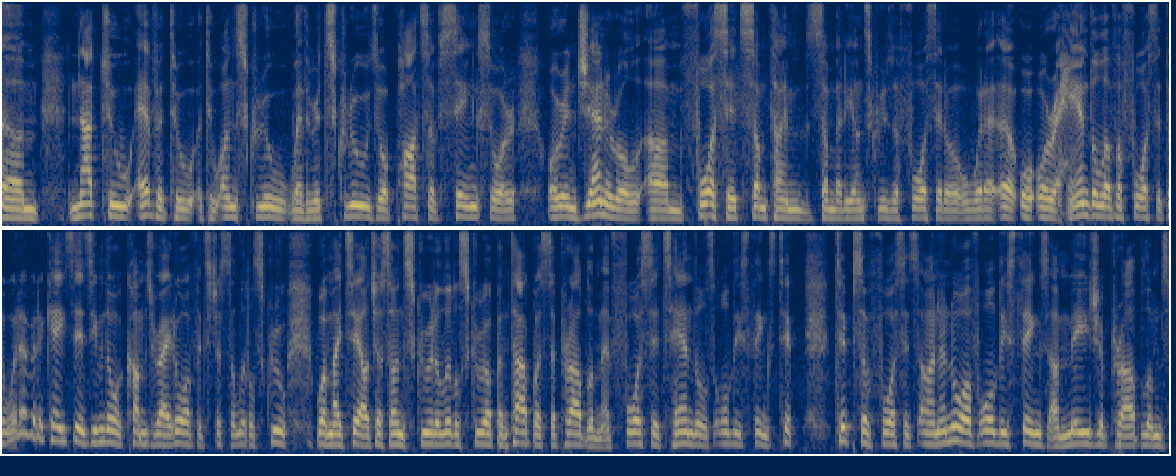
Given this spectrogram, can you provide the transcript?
um, not to ever to to unscrew whether it's screws or parts of sinks or or in general um, faucets. Sometimes somebody unscrews a faucet or whatever, uh, or, or, a handle of a faucet or whatever the case is. Even though it comes right off, it's just a little screw. One might say, "I'll just unscrew a little screw up on top." What's the problem? And faucets, handles, all these things, tip tips of faucets on and off. All these things are major problems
